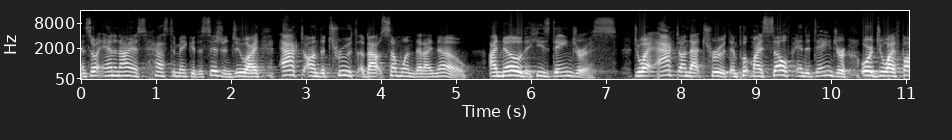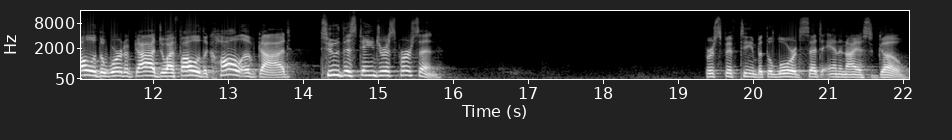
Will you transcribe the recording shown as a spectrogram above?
And so Ananias has to make a decision. Do I act on the truth about someone that I know? I know that he's dangerous. Do I act on that truth and put myself into danger? Or do I follow the word of God? Do I follow the call of God to this dangerous person? Verse 15 But the Lord said to Ananias, Go.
